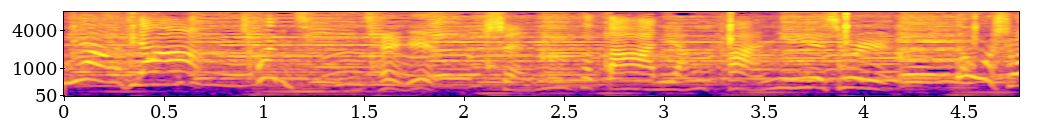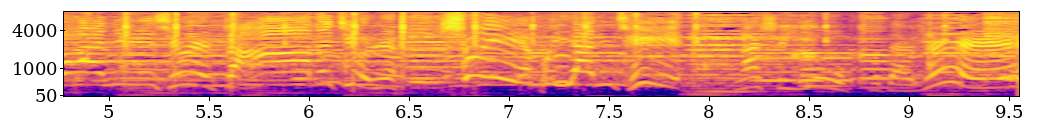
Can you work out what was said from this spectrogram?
娘家传亲戚儿，身子大娘看女婿儿，都说俺女婿儿长得俊儿，谁不嫌弃？俺是有福的人儿。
